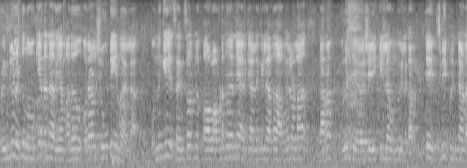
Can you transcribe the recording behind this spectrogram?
പ്രിന്റുകൾ ഇട്ട് നോക്കിയാൽ തന്നെ അറിയാം അത് ഒരാൾ ഷൂട്ട് ചെയ്യുന്നതല്ല. ഒന്നുകിൽ സെൻസറിന് അവിടെ നിന്ന് തന്നെ ആയിരിക്കും അല്ലെങ്കിൽ അത് അങ്ങനെയുള്ള കാരണം ഒരു ഷെയ്ക്കില്ല ഒന്നുമില്ല. കറക്റ്റ് എച്ച് ഡി പ്രിന്റ് ആണ്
